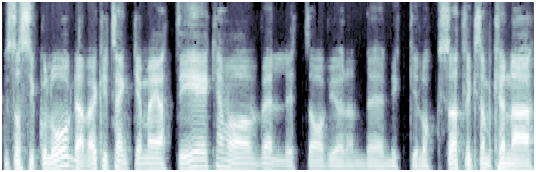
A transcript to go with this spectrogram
du sa psykolog där, jag kan ju tänka mig att det kan vara väldigt avgörande nyckel också, att liksom kunna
